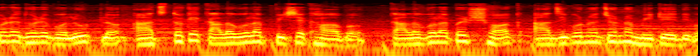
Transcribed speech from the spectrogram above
করে ধরে বলে উঠল, আজ তোকে কালো গোলাপ পিষে খাওয়াবো। কালো গোলাপের শখ আজীবনের জন্য মিটিয়ে দিব।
